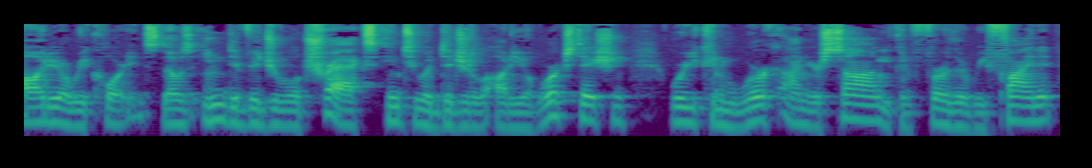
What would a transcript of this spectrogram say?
audio recordings, those individual tracks into a digital audio workstation where you can work on your song, you can further refine it,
